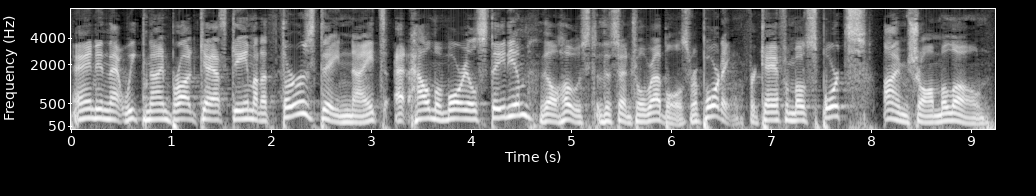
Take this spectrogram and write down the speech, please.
And in that Week 9 broadcast game on a Thursday night at Howell Memorial Stadium. They'll host the Central Rebels. Reporting for KFMO Sports, I'm Sean Malone.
